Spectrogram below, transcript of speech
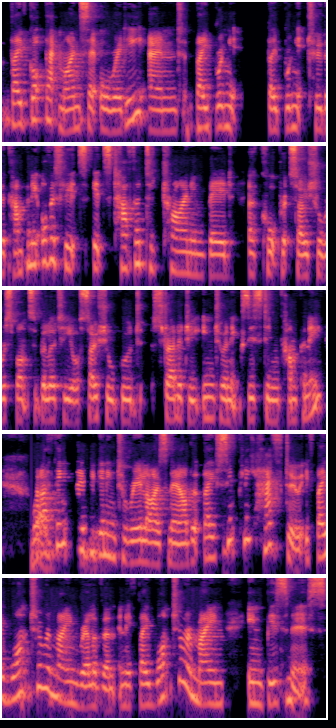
they've got that mindset already and they mm-hmm. bring it they bring it to the company. Obviously, it's it's tougher to try and embed a corporate social responsibility or social good strategy into an existing company. But I think they're beginning to realise now that they simply have to, if they want to remain relevant and if they want to remain in business.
